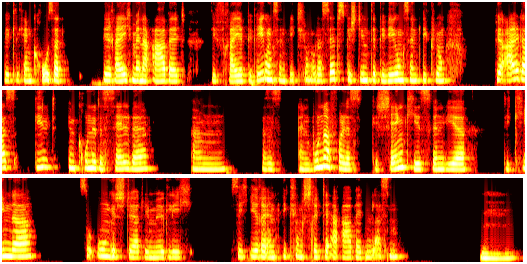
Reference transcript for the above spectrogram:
wirklich ein großer Bereich meiner Arbeit, die freie Bewegungsentwicklung oder selbstbestimmte Bewegungsentwicklung. Für all das gilt im Grunde dasselbe, ähm, dass es ein wundervolles Geschenk ist, wenn wir die Kinder so ungestört wie möglich sich ihre Entwicklungsschritte erarbeiten lassen. Mhm.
